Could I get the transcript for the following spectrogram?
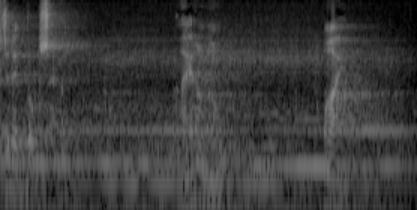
interested in Brooks Salmon.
